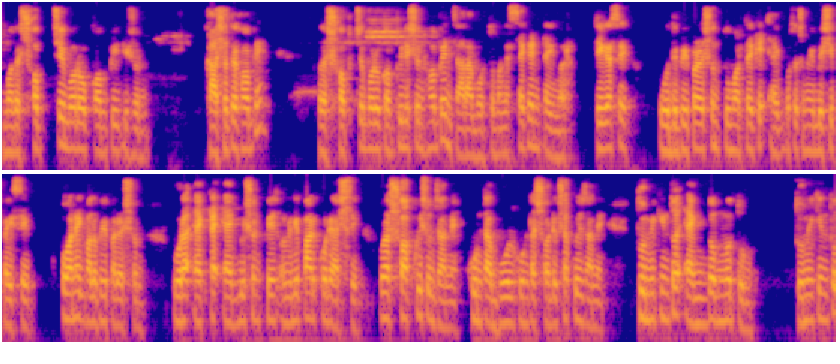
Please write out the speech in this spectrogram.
তোমাদের সবচেয়ে বড় কম্পিটিশন কার সাথে হবে? সবচেয়ে বড় কম্পিটিশন হবে যারা বর্তমানে সেকেন্ড টাইমার ঠিক আছে? ওদের প্রিপারেশন তোমার থেকে এক বছর সময় বেশি পাইছে। অনেক ভালো প্রিপারেশন ওরা একটা অ্যাডমিশন পেজ অলরেডি পার করে আসছে। ওরা সবকিছু জানে, কোনটা ভুল, কোনটা সঠিক, সবকিছু জানে। তুমি কিন্তু একদম নতুন। তুমি কিন্তু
